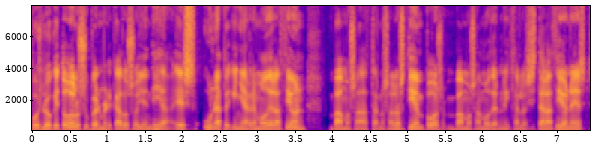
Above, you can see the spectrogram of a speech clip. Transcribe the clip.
pues lo que todos los supermercados hoy en día es una pequeña remodelación, vamos a adaptarnos a los tiempos, vamos a modernizar las instalaciones,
